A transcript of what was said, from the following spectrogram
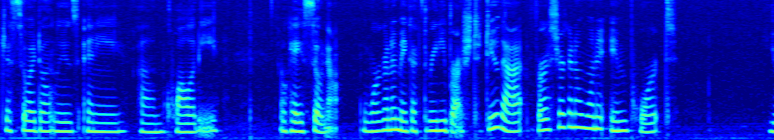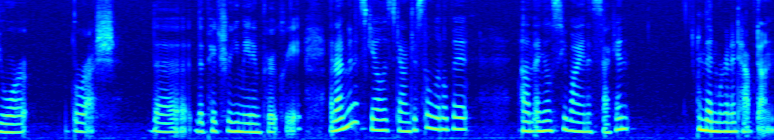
just so I don't lose any um, quality. Okay, so now we're going to make a 3D brush. To do that, first you're going to want to import your brush the, the picture you made in Procreate. And I'm going to scale this down just a little bit, um, and you'll see why in a second. And then we're going to tap done.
